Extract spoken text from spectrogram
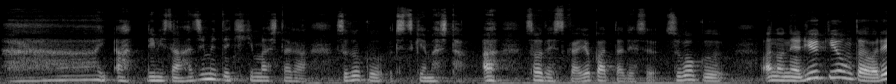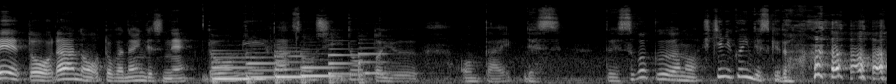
はい。あリミさん初めて聞きましたがすごく落ち着けました。あそうですか。よかったです。すごくあのね琉球音階はレとラの音がないんですね。ドミファソシドという音階です。ですごくあの弾きにくいんですけど。弾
